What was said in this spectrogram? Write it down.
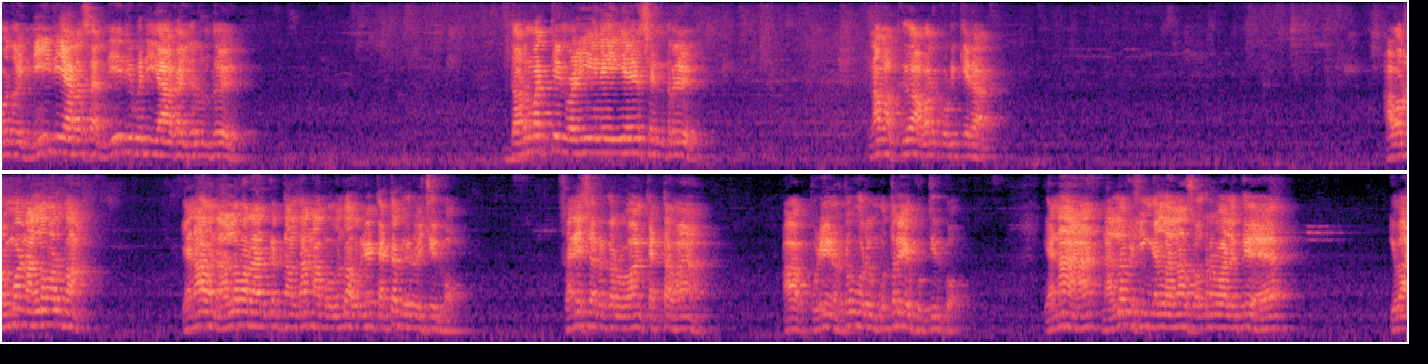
ஒரு நீதி அரசர் நீதிபதியாக இருந்து தர்மத்தின் வழியிலேயே சென்று நமக்கு அவர் கொடுக்கிறார். அவர் ரொம்ப நல்லவர் தான். ஏன்னா அவர் நல்லவராக இருக்கிறதுனால தான் நம்ம வந்து அவருக்கே கெட்ட பேர் வச்சிருக்கோம். சனீஸ்வரர் கருவான் கெட்டவன் அப்படின்ட்டு ஒரு முத்திரையை குத்திருக்கோம். ஏன்னா நல்ல விஷயங்கள்லாம் சொல்கிறவாளுக்கு இவா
